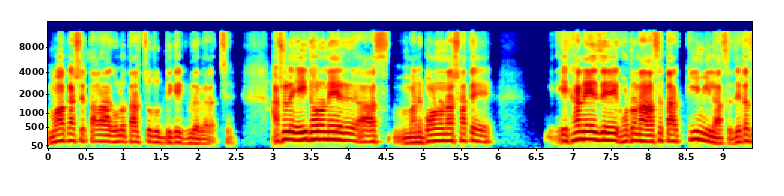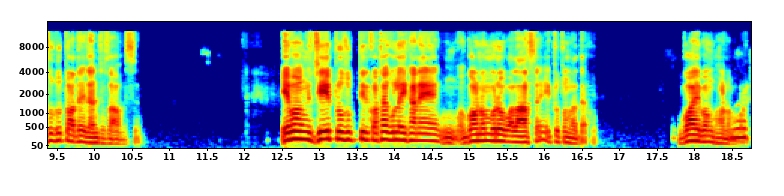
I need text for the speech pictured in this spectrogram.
মহাকাশের তারাগুলো তার চতুর্দিকে ঘুরে বেড়াচ্ছে। আসলে এই ধরনের মানে বর্ণনার সাথে এখানে যে ঘটনা আছে তার কি মিল আছে? যেটা শুধু তদে জানতে চাওয়া হয়েছে। এবং যে প্রযুক্তির কথাগুলো এখানে গ নম্বরেও বলা আছে, একটু তোমরা দেখো। গ এবং ঘ নম্বরে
